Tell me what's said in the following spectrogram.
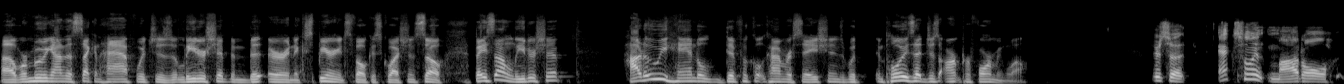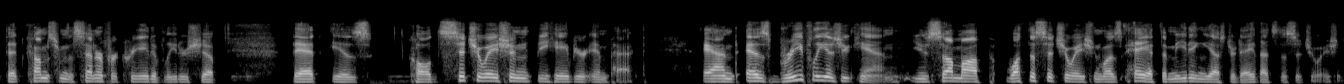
Uh, we're moving on to the second half, which is a leadership and or an experience focused question. So, based on leadership, how do we handle difficult conversations with employees that just aren't performing well? There's an excellent model that comes from the Center for Creative Leadership that is called Situation Behavior Impact. And as briefly as you can, you sum up what the situation was. Hey, at the meeting yesterday, that's the situation.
